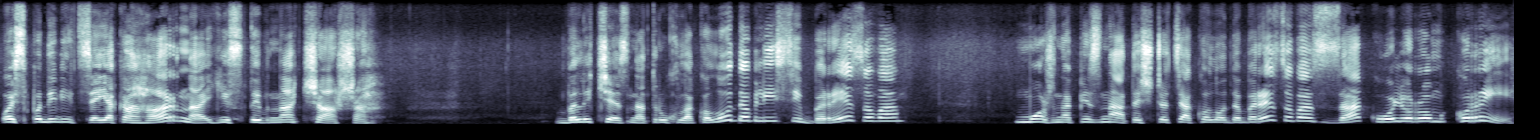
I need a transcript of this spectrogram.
Ось подивіться, яка гарна їстивна чаша. Величезна трухла колода в лісі, березова. Можна пізнати, що ця колода березова за кольором кори,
